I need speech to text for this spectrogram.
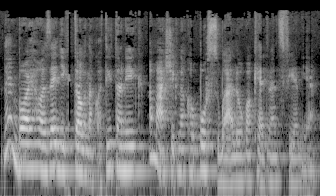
Nem baj, ha az egyik tagnak a Titanic, a másiknak a bosszúállók a kedvenc filmje.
